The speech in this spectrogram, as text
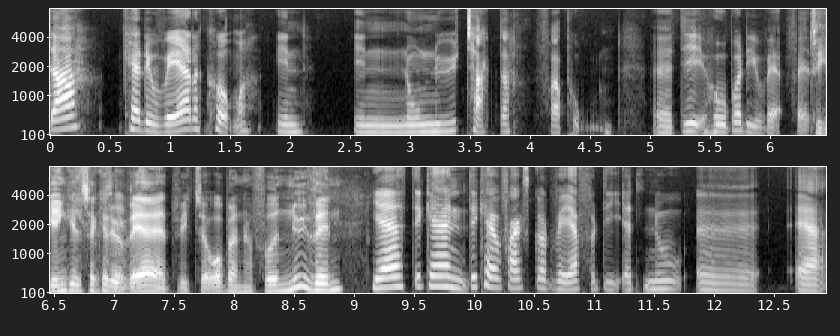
der kan det jo være, der kommer en, en, nogle nye takter fra Polen. Uh, det håber de jo i hvert fald. Til gengæld så kan det jo være, at Viktor Orbán har fået en ny ven. Ja, det kan, det kan jo faktisk godt være, fordi at nu øh, er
